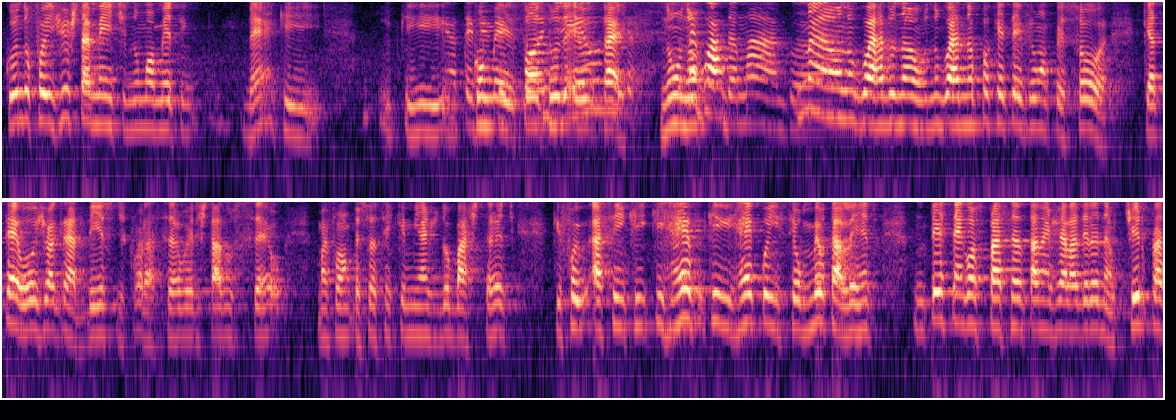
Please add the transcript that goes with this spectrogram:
Quando foi justamente no momento né, que que começou tudo, eu saí. Não, Você não, guarda mágoa? Não, não guardo não, não guardo não, porque teve uma pessoa que até hoje eu agradeço de coração, ele está no céu, mas foi uma pessoa assim que me ajudou bastante, que foi assim, que, que, re, que reconheceu o meu talento. Não tem esse negócio para estar tá na geladeira, não. Tiro para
